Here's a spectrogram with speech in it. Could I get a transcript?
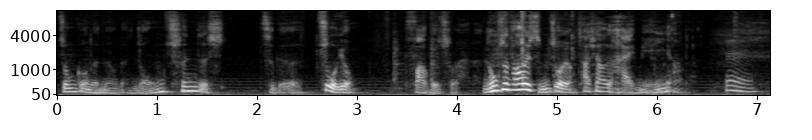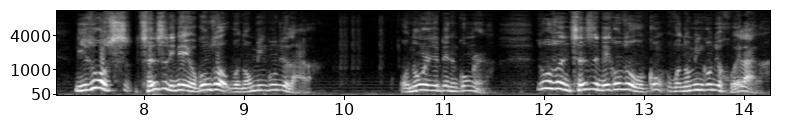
中共的那个农村的这个作用发挥出来了。农村发挥什么作用？它像个海绵一样的，嗯，你如果是城市里面有工作，我农民工就来了，我农人就变成工人了。如果说你城市里没工作，我工我农民工就回来了，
